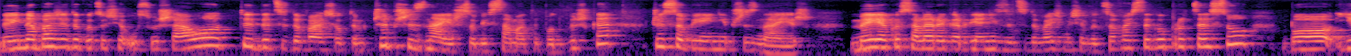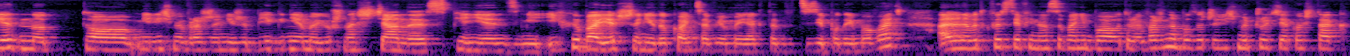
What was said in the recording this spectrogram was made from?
No i na bazie tego, co się usłyszało, ty decydowałaś o tym, czy przyznajesz sobie sama tę podwyżkę, czy sobie jej nie przyznajesz. My jako Salary Guardiani zdecydowaliśmy się wycofać z tego procesu, bo jedno to mieliśmy wrażenie, że biegniemy już na ścianę z pieniędzmi i chyba jeszcze nie do końca wiemy, jak te decyzje podejmować, ale nawet kwestia finansowa nie była o tyle ważna, bo zaczęliśmy czuć jakoś tak,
